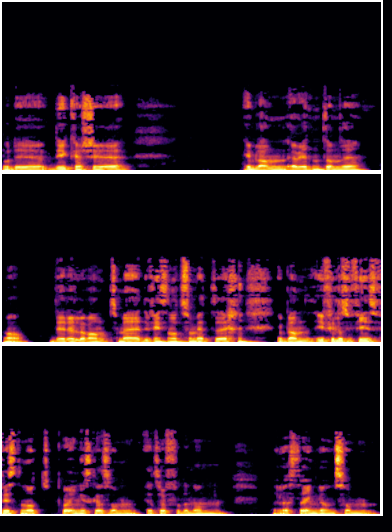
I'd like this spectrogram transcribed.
och det, det kanske ibland, jag vet inte om det, ja, det är relevant med, det finns något som heter, ibland i filosofin så finns det något på engelska som jag träffade någon, jag läste England som,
